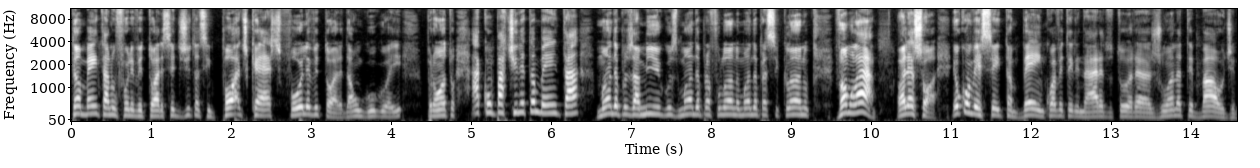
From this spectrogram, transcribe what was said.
também tá no Folha Vitória. Você digita assim, podcast Folha Vitória, dá um Google aí, pronto. A ah, compartilha também, tá? Manda pros amigos, manda pra fulano, manda pra ciclano. Vamos lá? Olha só, eu conversei também com a veterinária a doutora Joana Tebaldi,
